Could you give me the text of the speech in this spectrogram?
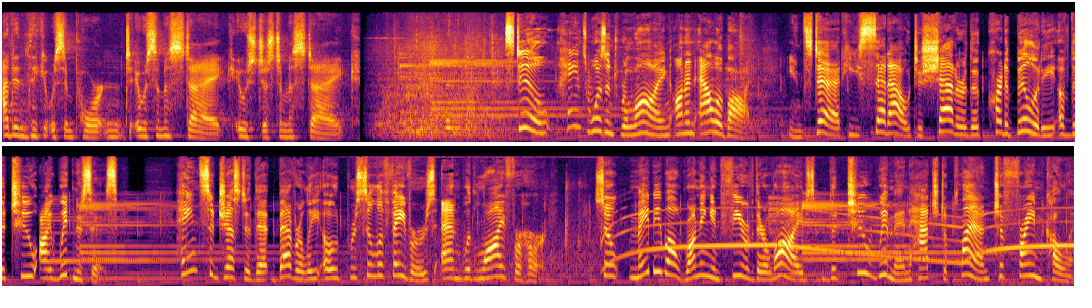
I didn't think it was important. It was a mistake. It was just a mistake. Still, Haynes wasn't relying on an alibi. Instead, he set out to shatter the credibility of the two eyewitnesses. Haynes suggested that Beverly owed Priscilla favors and would lie for her. So maybe while running in fear of their lives, the two women hatched a plan to frame Cullen.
